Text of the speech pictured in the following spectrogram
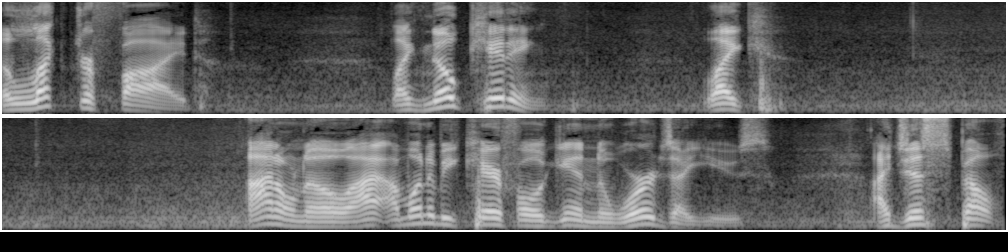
electrified. Like no kidding. Like I don't know. I, I want to be careful again the words I use. I just felt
